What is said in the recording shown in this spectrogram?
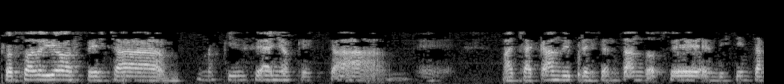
Rosario hace ya unos 15 años que está eh, machacando y presentándose en distintas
